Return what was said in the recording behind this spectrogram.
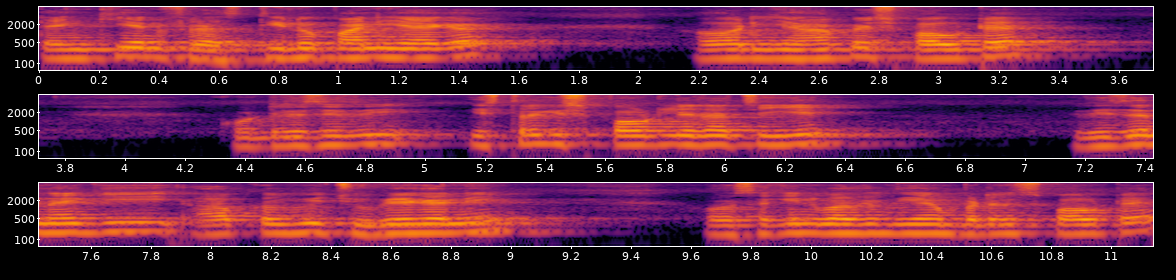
टंकी एंड फ्रेश तीनों पानी आएगा। और यहाँ पे स्पाउट है। कॉन्टिन्यूसली इस तरह की स्पाउट लेना चाहिए। रीज़न है कि आप कभी भी चुभेगा नहीं। और सेकेंड बात यहाँ बटन स्पाउट है।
